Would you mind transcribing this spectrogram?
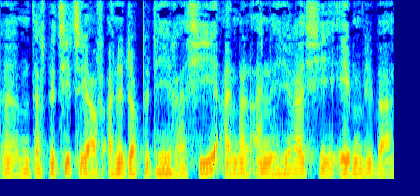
ähm, das bezieht sich auf eine doppelte Hierarchie. Einmal eine Hierarchie eben, wie wir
